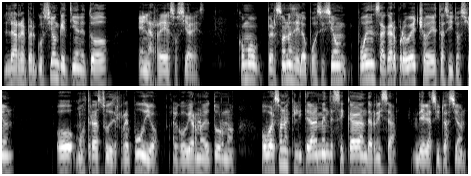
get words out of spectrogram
la repercusión que tiene todo en las redes sociales. Cómo personas de la oposición pueden sacar provecho de esta situación o mostrar su repudio al gobierno de turno o personas que literalmente se cagan de risa de la situación.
